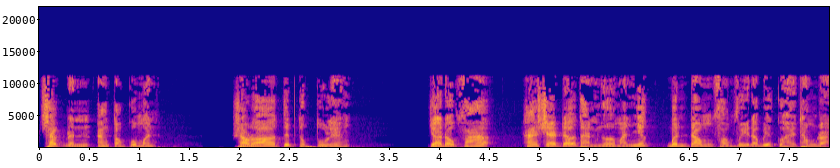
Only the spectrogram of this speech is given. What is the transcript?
xác định an toàn của mình. Sau đó tiếp tục tu luyện. Chờ đột phá, hắn sẽ trở thành người mạnh nhất bên trong phạm vi đã biết của hệ thống rồi.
